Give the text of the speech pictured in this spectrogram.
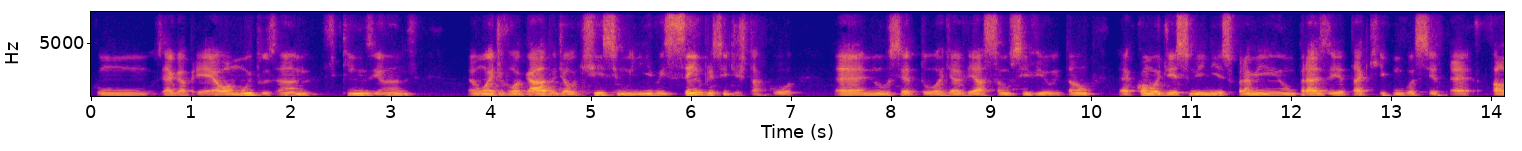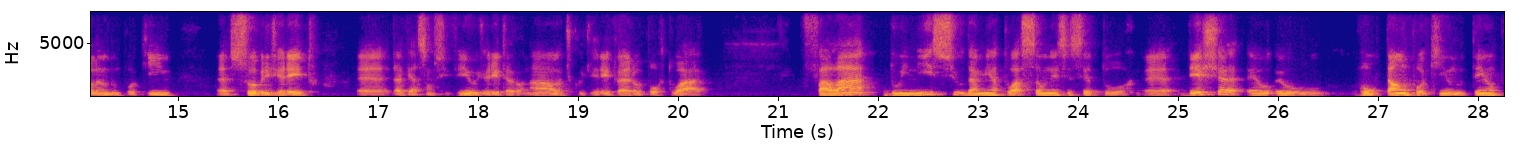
com o Zé Gabriel há muitos anos, 15 anos. É um advogado de altíssimo nível e sempre se destacou é, no setor de aviação civil. Então, é, como eu disse no início, para mim é um prazer estar aqui com você é, falando um pouquinho é, sobre direito é, da aviação civil, direito aeronáutico, direito aeroportuário. Falar do início da minha atuação nesse setor. É, deixa eu, eu, voltar um pouquinho no tempo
